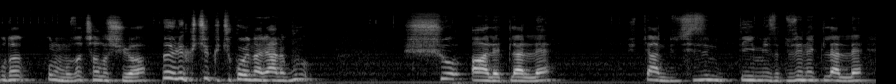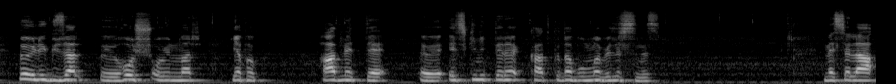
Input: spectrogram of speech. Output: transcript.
bu da bunumuzda çalışıyor. Böyle küçük küçük oyunlar yani bu şu aletlerle yani sizin deyiminizde düzeneklerle böyle güzel e, hoş oyunlar yapıp Habnet'te e, etkinliklere katkıda bulunabilirsiniz. Mesela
